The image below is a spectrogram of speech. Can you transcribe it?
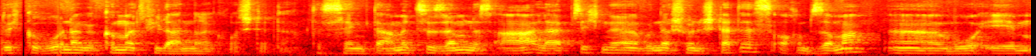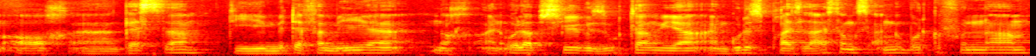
durch Corona gekommen als viele andere Großstädte. Das hängt damit zusammen, dass A, Leipzig eine wunderschöne Stadt ist, auch im Sommer, äh, wo eben auch äh, Gäste, die mit der Familie noch ein Urlaubsziel gesucht haben, wir ein gutes Preis-Leistungsangebot gefunden haben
